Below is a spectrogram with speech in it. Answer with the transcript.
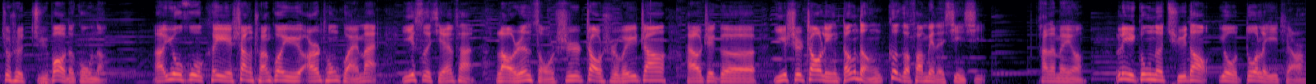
就是举报的功能。啊，用户可以上传关于儿童拐卖、疑似嫌犯、老人走失、肇事违章，还有这个遗失招领等等各个方面的信息。看到没有，立功的渠道又多了一条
